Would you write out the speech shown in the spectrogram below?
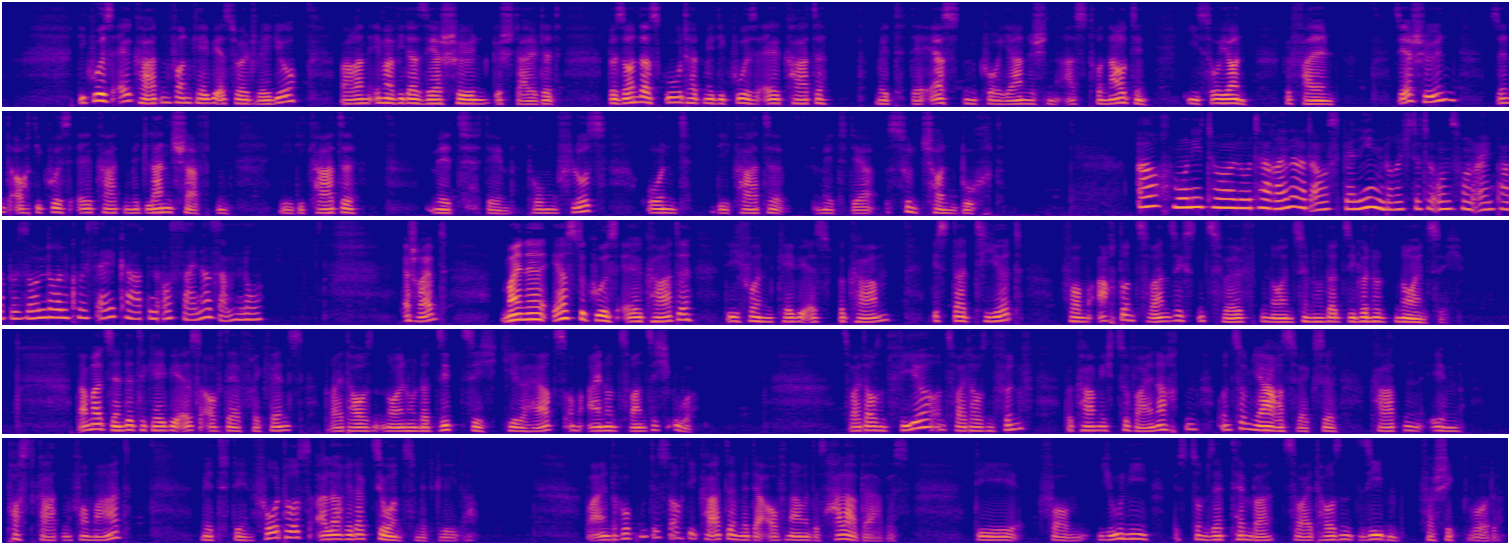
Die QSL-Karten von KBS World Radio waren immer wieder sehr schön gestaltet. Besonders gut hat mir die QSL-Karte mit der ersten koreanischen Astronautin Lee So-yeon gefallen. Sehr schön sind auch die QSL-Karten mit Landschaften, wie die Karte mit dem Dong-Fluss und die Karte mit der Suncheon-Bucht. Auch Monitor Lothar Rennert aus Berlin berichtete uns von ein paar besonderen QSL-Karten aus seiner Sammlung. Er schreibt, meine erste QSL-Karte, die ich von KBS bekam, ist datiert vom 28.12.1997. Damals sendete KBS auf der Frequenz 3970 kHz um 21 Uhr. 2004 und 2005 bekam ich zu Weihnachten und zum Jahreswechsel Karten im Postkartenformat mit den Fotos aller Redaktionsmitglieder. Beeindruckend ist auch die Karte mit der Aufnahme des Hallerberges, die vom Juni bis zum September 2007 verschickt wurde.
